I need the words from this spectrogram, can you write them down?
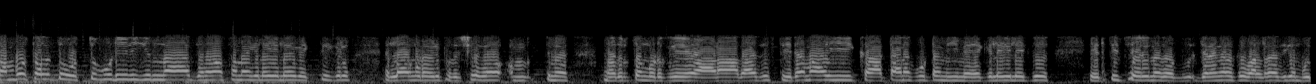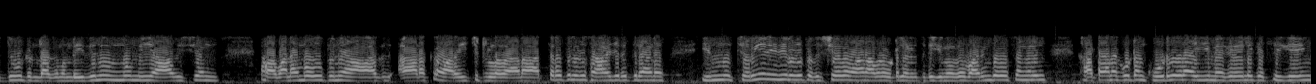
സംഭവ സ്ഥലത്ത് ഒത്തുകൂടിയിരിക്കുന്ന ജനവാസ മേഖലയിലെ വ്യക്തികൾ എല്ലാം കൂടെ ഒരു പ്രതിഷേധത്തിന് നേതൃത്വം കൊടുക്കുകയാണ്. അതായത് സ്ഥിരമായി ഈ കാട്ടാനക്കൂട്ടം ഈ മേഖലയിലേക്ക് എത്തിച്ചേരുന്നത് ജനങ്ങൾക്ക് വളരെയധികം ബുദ്ധിമുട്ടുണ്ടാക്കുന്നുണ്ട്. ഇതിനു മുമ്പും ഈ ആവശ്യം വനം വകുപ്പിനെ അടക്കം അറിയിച്ചിട്ടുള്ളതാണ്. അത്തരത്തിലൊരു സാഹചര്യത്തിലാണ് ഇന്ന് ചെറിയ രീതിയിലൊരു പ്രതിഷേധമാണ് അവർ ഉടലെടുത്തിരിക്കുന്നത്. വരും ദിവസങ്ങളിൽ കാട്ടാനക്കൂട്ടം കൂടുതലായി ഈ മേഖലയിലേക്ക് എത്തുകയും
